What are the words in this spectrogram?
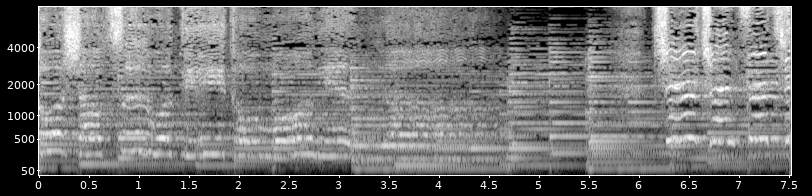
多少次我低头默念啊，只准自己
